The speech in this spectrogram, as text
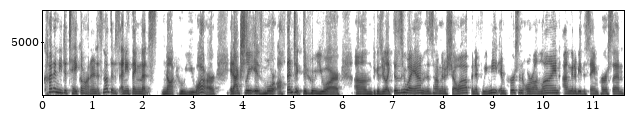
kind of need to take on. And it's not that it's anything that's not who you are. It actually is more authentic to who you are um, because you're like, this is who I am and this is how I'm going to show up. And if we meet in person or online, I'm going to be the same person.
